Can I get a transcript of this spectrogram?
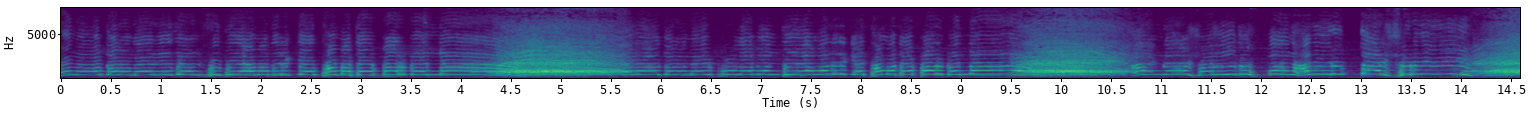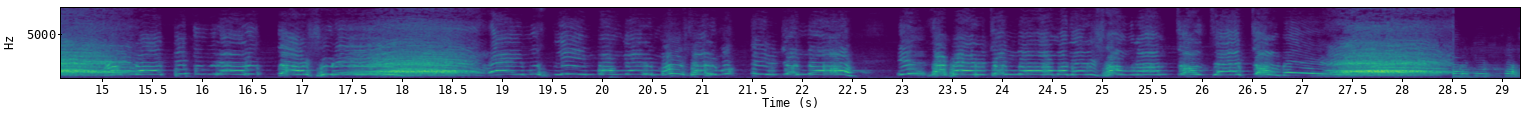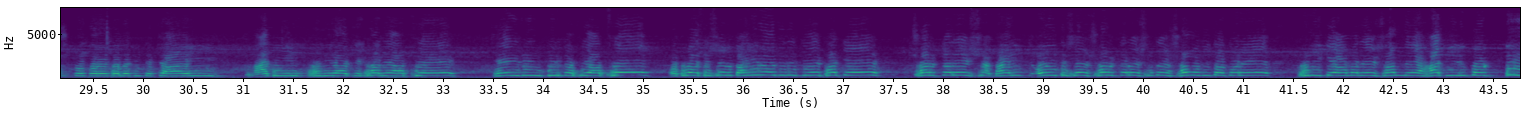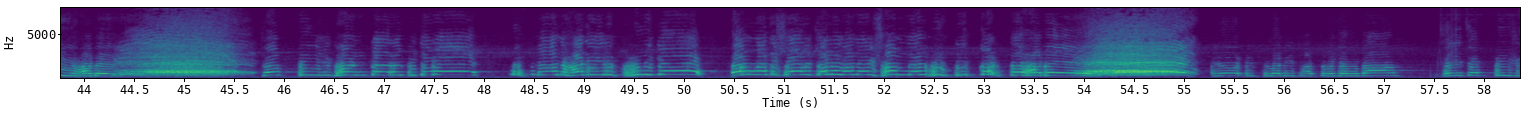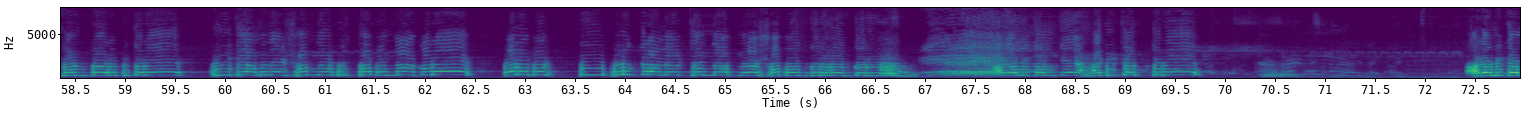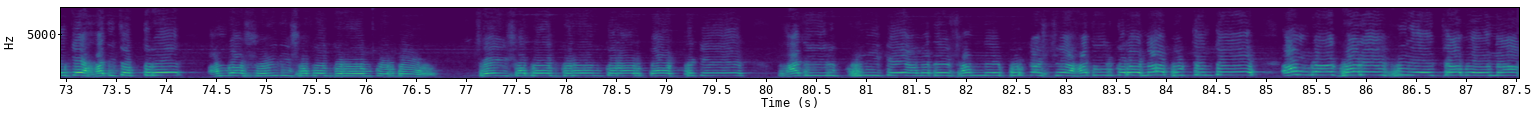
Se nota la স্পষ্ট করে বলে দিতে চাই আদির খুনিরা যেখানে আছে, সেই এজেন্সির কাছে আছে, অথবা দেশের বাইরেও যদি যেয়ে থাকে, সরকারের ওই দেশের সরকারের সাথে সমঝোতা করে খুনিকে আমাদের সামনে হাজির করতেই হবে। চব্বিশ ঘণ্টার ভিতরে উসমান হাজির খুনিকে বাংলাদেশের জনগণের সামনে উপস্থিত করতে হবে। বিপ্লবী ছাত্র জনতা যদি চব্বিশ ঘণ্টার ভিতরে খুনিকে আমাদের সামনে উপস্থাপন না করে পরবর্তী প্রোগ্রামের জন্য আপনারা শপথ গ্রহণ করুন। আগামীকালকে হাদি চত্বরে, আগামীকালকে হাদি চত্বরে আমরা শহীদী শপথ গ্রহণ করব। সেই শপথ গ্রহণ করার পর থেকে হাজির খুনিকে আমাদের সামনে প্রকাশ্যে হাজির করা না পর্যন্ত আমরা ঘরে ফিরে যাব না।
